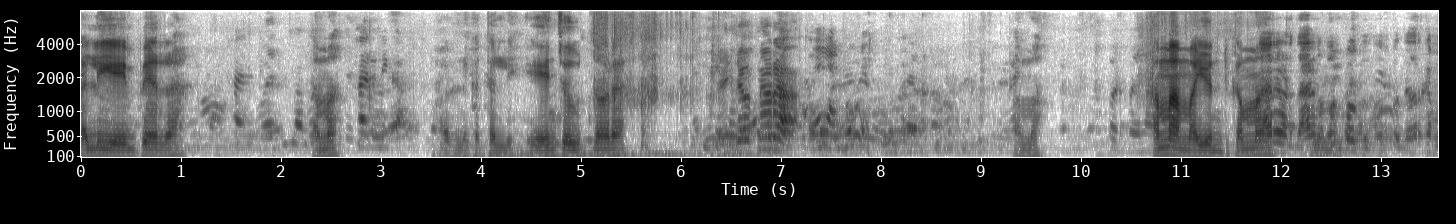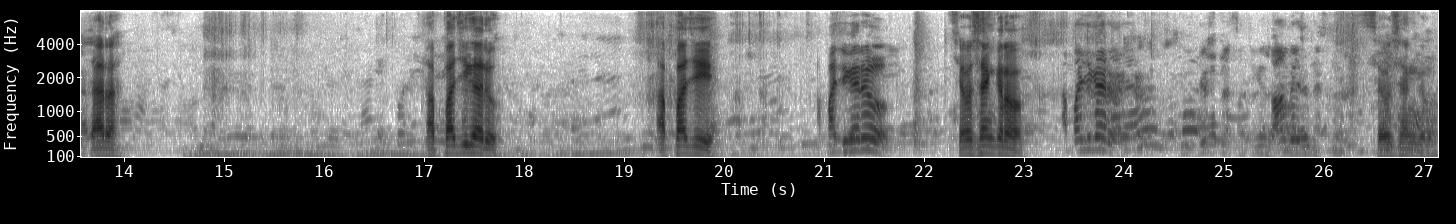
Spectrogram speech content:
తల్లి ఏం పేరురా? అమ్మ. అరుణిక తల్లి. ఏం చదువుతున్నారా అమ్మ. అమ్మ అమ్మ ఎందుకమ్మా? తారా. అప్పాజీ గారు. అప్పాజీ. అప్పాజీ గారు. శివశంకరం అప్పాజీ గారు. శివశంకరం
